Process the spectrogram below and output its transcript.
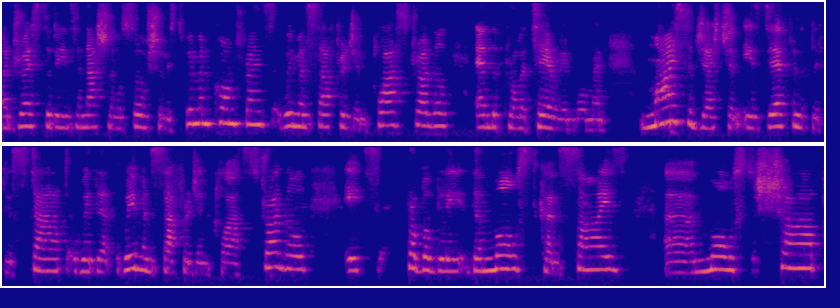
addressed to the International Socialist Women Conference, women's suffrage and class struggle, and the proletarian woman. My suggestion is definitely to start with the women's suffrage and class struggle. It's probably the most concise, uh, most sharp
